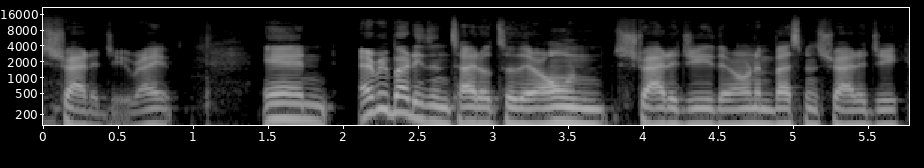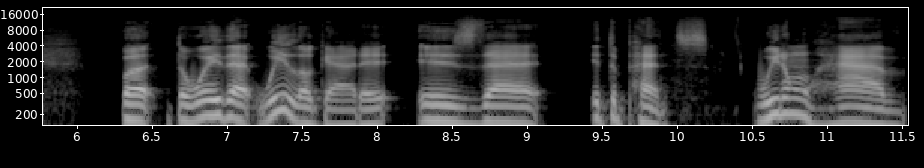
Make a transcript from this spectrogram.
strategy, right? And everybody's entitled to their own strategy, their own investment strategy. But the way that we look at it is that it depends we don't have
